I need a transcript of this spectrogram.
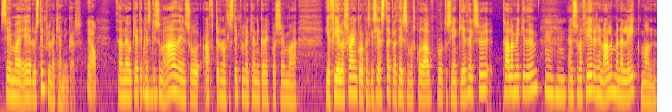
sem að eru stimplunarkenningar. já, Þannig að þú getur kannski svona aðeins og aftur er náttúrulega stimplunarkenningar eitthvað sem að já, félagsfræðingur og kannski sérstaklega þeir sem að skoða afbrót og síðan geðhelsu tala mikið um. Mhm. En svona fyrir hinn almenna leikmann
